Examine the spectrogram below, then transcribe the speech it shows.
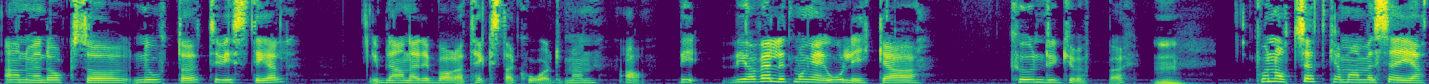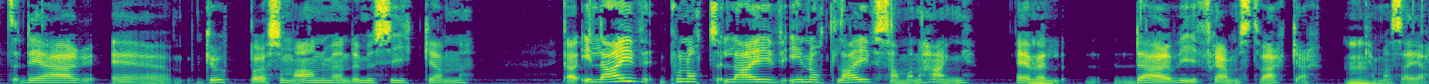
Använder också noter till viss del. Ibland är det bara textackord men ja. Vi, vi har väldigt många olika kundgrupper. Mm. På något sätt kan man väl säga att det är eh, grupper som använder musiken ja, i live, på något live, i något live-sammanhang är Mm. väl där vi främst verkar Mm. kan man säga.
